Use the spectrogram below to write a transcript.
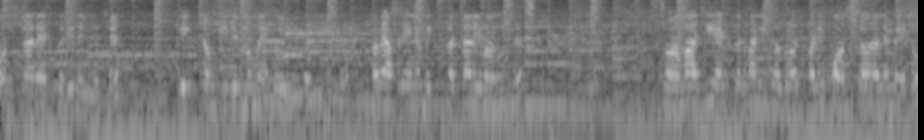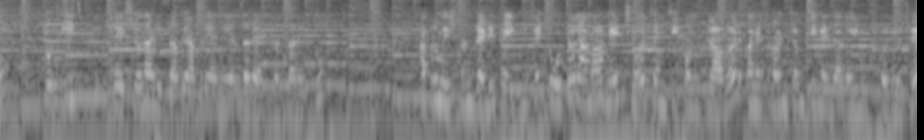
કોર્નફ્લાવર એડ કરી દઈએ છીએ એક ચમચી જેટલો મેદો યુઝ કરીએ છીએ. હવે આપણે એને મિક્સ કરતા રહેવાનું છે. જો આમાં હજી એડ કરવાની જરૂરત પડે કોર્નફ્લોર અને મેદો, તો એ જ રેશિયોના હિસાબે આપણે એની અંદર એડ કરતા રહીશું. આપણું મિશ્રણ રેડી થઈ ગયું છે. ટોટલ આમાં મેં છ ચમચી કોર્નફ્લાવર અને ત્રણ ચમચી મેદાનો યુઝ કર્યો છે.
